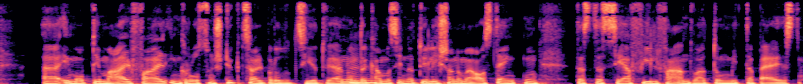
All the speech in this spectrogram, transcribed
äh, im Optimalfall in großen Stückzahl produziert werden. Und mhm. da kann man sich natürlich schon einmal ausdenken, dass da sehr viel Verantwortung mit dabei ist.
